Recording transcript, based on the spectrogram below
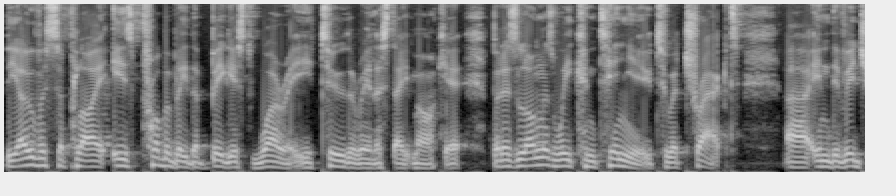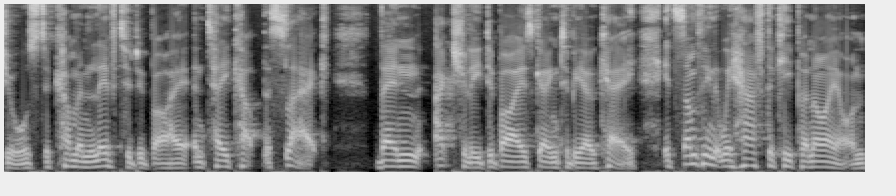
the oversupply is probably the biggest worry to the real estate market. But as long as we continue to attract uh, individuals to come and live to Dubai and take up the slack, then actually Dubai is going to be okay. It's something that we have to keep an eye on.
